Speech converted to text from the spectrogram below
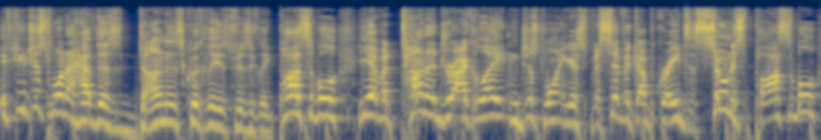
If you just want to have this done as quickly as physically possible, you have a ton of Dracolite and just want your specific upgrades as soon as possible,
